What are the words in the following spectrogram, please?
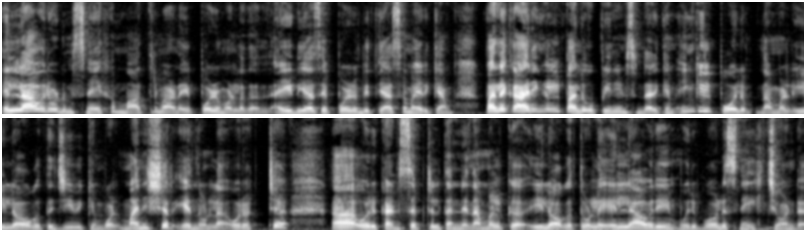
എല്ലാവരോടും സ്നേഹം മാത്രമാണ് എപ്പോഴും ഉള്ളത്. ഐഡിയാസ് എപ്പോഴും വ്യത്യാസമായിരിക്കാം. പല കാര്യങ്ങളിൽ പല ഒപ്പീനിയൻസ് ഉണ്ടായിരിക്കാം. എങ്കിൽ പോലും ഈ ലോകത്ത് ജീവിക്കുമ്പോൾ മനുഷ്യർ എന്നുള്ള ഒരൊറ്റ ഒരു കൺസെപ്റ്റിൽ തന്നെ നമ്മൾക്ക് ഈ ലോകത്തുള്ള എല്ലാവരെയും ഒരുപോലെ സ്നേഹിച്ചുകൊണ്ട്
